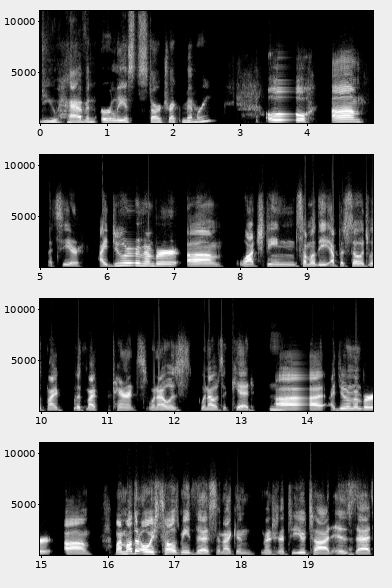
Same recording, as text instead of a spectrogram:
do you have an earliest star trek memory Oh, um, let's see here. I do remember um watching some of the episodes with my with my parents when I was when I was a kid. Mm. Uh, I do remember. Um, my mother always tells me this, and I can mention it to you, Todd. Is that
